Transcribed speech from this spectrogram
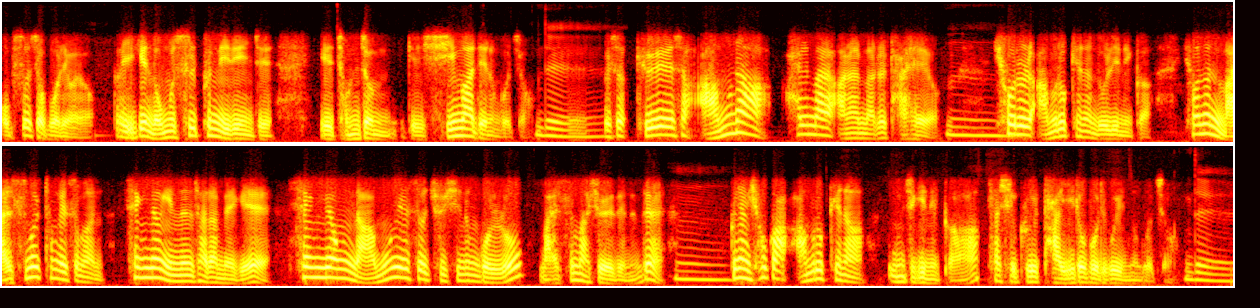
없어져 버려요. 그러니까 이게 너무 슬픈 일이 이제 이게 점점 이게 심화되는 거죠. 네. 그래서 교회에서 아무나 할 말 안 할 말을 다 해요. 음, 혀를 아무렇게나 놀리니까 혀는 말씀을 통해서만 생명 있는 사람에게 생명나무에서 주시는 걸로 말씀하셔야 되는데 음, 그냥 혀가 아무렇게나 움직이니까 사실 그걸 다 잃어버리고 있는 거죠. 네.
